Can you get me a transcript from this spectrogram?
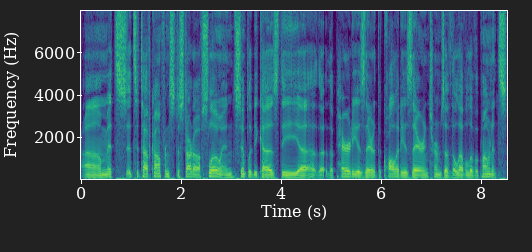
um, it's it's a tough conference to start off slow in, simply because the, uh, the the parity is there, the quality is there in terms of the level of opponents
